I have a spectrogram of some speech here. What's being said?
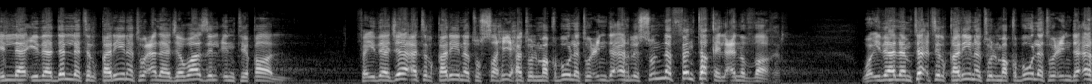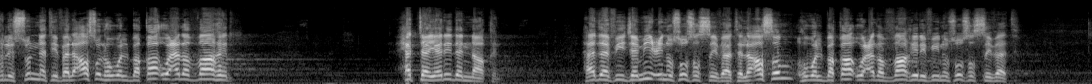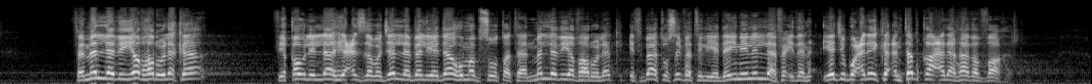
إلا إذا دلت القرينة على جواز الانتقال. فإذا جاءت القرينة الصحيحة المقبولة عند أهل السنة فانتقل عن الظاهر. وإذا لم تأتي القرينة المقبولة عند أهل السنة فالأصل هو البقاء على الظاهر حتى يرد الناقل. هذا في جميع نصوص الصفات. الأصل هو البقاء على الظاهر في نصوص الصفات. فما الذي يظهر لك في قول الله عز وجل بل يداه مبسوطتان؟ ما الذي يظهر لك؟ إثبات صفة اليدين لله فإذا يجب عليك أن تبقى على هذا الظاهر.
